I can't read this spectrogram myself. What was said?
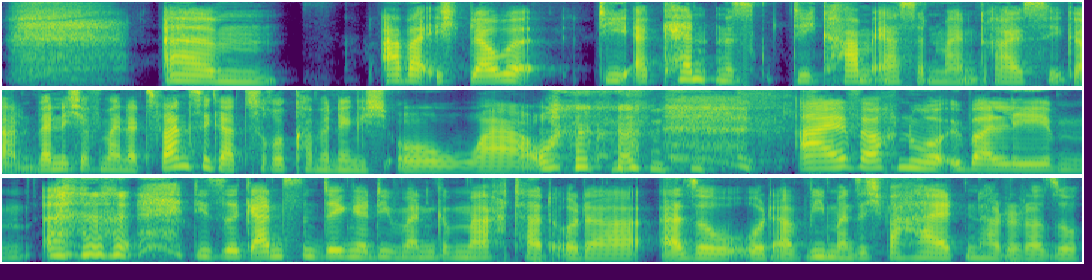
ähm, aber ich glaube, die Erkenntnis, die kam erst in meinen 30ern. Wenn ich auf meine 20er zurückkomme, denke ich, oh wow. Einfach nur überleben. Diese ganzen Dinge, die man gemacht hat oder also oder wie man sich verhalten hat oder so.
